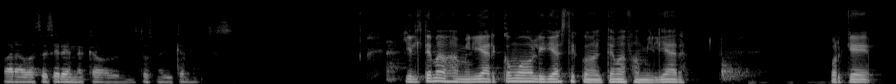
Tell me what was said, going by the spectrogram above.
para abastecer el mercado de nuestros medicamentos. Y el tema familiar, ¿cómo lidiaste con el tema familiar? Porque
